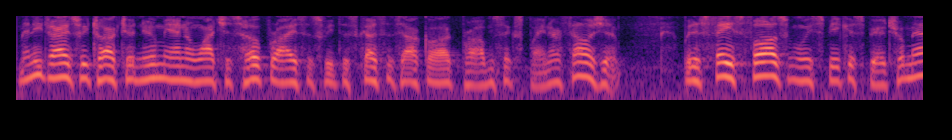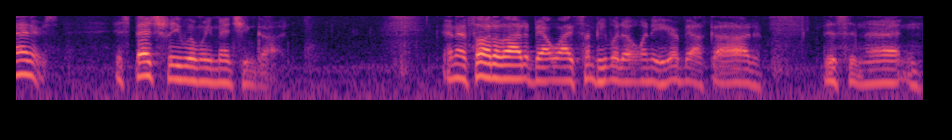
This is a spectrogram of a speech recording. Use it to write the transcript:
Many times we talk to a new man and watch his hope rise as we discuss his alcoholic problems and explain our fellowship. But his face falls when we speak of spiritual matters, especially when we mention God. And I've thought a lot about why some people don't want to hear about God, and this and that. And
